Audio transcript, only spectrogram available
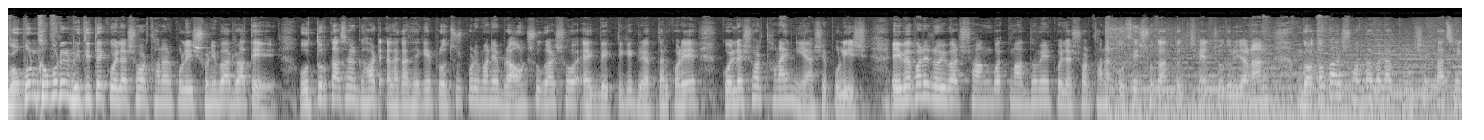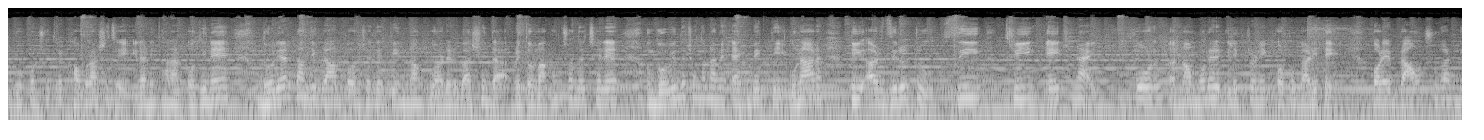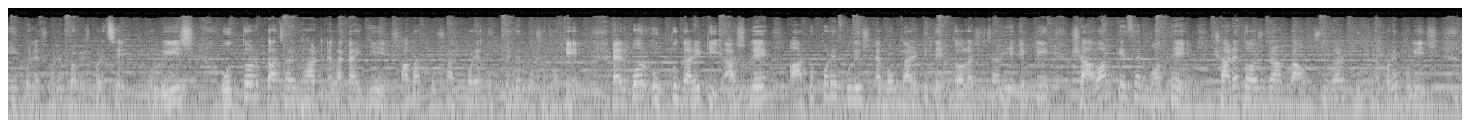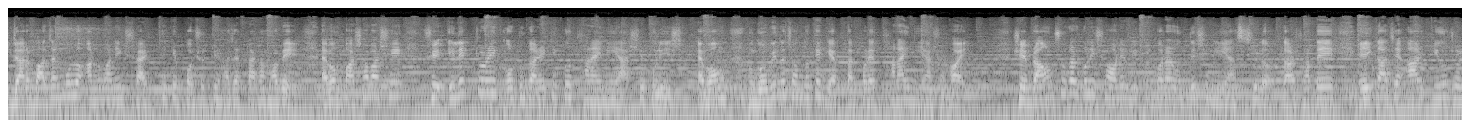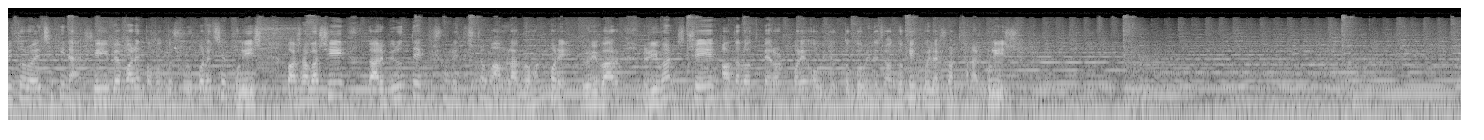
গোপন খবরের ভিত্তিতে কৈলাসহর থানার পুলিশ শনিবার রাতে উত্তর কাছারঘাট এলাকা থেকে প্রচুর পরিমাণে ব্রাউন সুগার সহ এক ব্যক্তিকে গ্রেপ্তার করে কৈলাসহর থানায় নিয়ে আসে পুলিশ। এই ব্যাপারে রবিবার সংবাদ মাধ্যমে কৈলাসহর থানার ওসি সুকান্ত সেন চৌধুরী জানান, গতকাল সন্ধ্যাবেলা পুলিশের কাছে গোপন সূত্রে খবর আসে যে ইরানি থানার অধীনে ধলিয়ারকান্দি গ্রাম পঞ্চায়েতের তিন নং ওয়ার্ডের বাসিন্দা মৃত মাখন চন্দ্রের ছেলে গোবিন্দচন্দ্র নামে এক ব্যক্তি। উনার T R zero two C three eight nine four নম্বরের ইলেকট্রনিক অটো গাড়িতে করে ব্রাউন সুগার নিয়ে কৈলাসহরে প্রবেশ করেছে। পুলিশ উত্তর কাছারঘাট এলাকায় গিয়ে সাদা পোশাক পরে উৎপেতে বসে থাকে। এরপর উক্ত গাড়িটি আসলে আটক করে পুলিশ এবং গাড়িটিতে তল্লাশি চালিয়ে একটি সাবান কেসের মধ্যে সাড়ে দশ গ্রাম ব্রাউন সুগার উদ্ধার করে পুলিশ, যার বাজার মূল্য আনুমানিক ষাট থেকে পঁয়ষট্টি হাজার টাকা হবে এবং পাশাপাশি সে ইলেকট্রনিক অটো গাড়িটিকেও থানায় নিয়ে আসে পুলিশ এবং গোবিন্দচন্দ্রকে গ্রেপ্তার করে থানায় নিয়ে আসা হয়। সেই ব্রাউন সুগারগুলি শহরে বিক্রি করার উদ্দেশ্যে নিয়ে আসছিল। তার সাথে এই কাজে আর কেউ জড়িত রয়েছে কিনা সেই ব্যাপারে তদন্ত শুরু করেছে পুলিশ। পাশাপাশি তার বিরুদ্ধে একটি সুনির্দিষ্ট মামলা গ্রহণ করে রবিবার রিমান্ড চেয়ে আদালত প্রেরণ করে অভিযুক্ত গোবিন্দচন্দ্রকে কৈলাসহর থানার পুলিশ।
